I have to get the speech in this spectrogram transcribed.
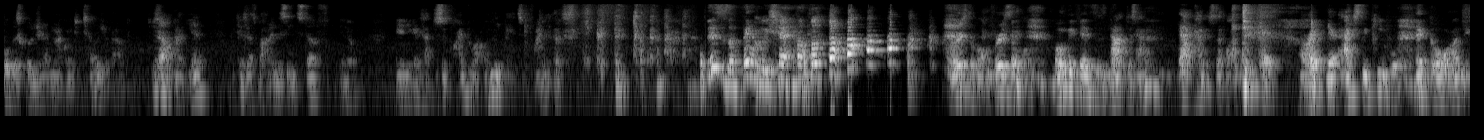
full disclosure, I'm not going to tell you about, just No. not yet, because that's behind the scenes stuff, you know, and you're gonna have to subscribe to our OnlyFans to find it. This is a family channel. First of all, first of all, OnlyFans does not just have that kind of stuff on there, okay? All right, they're actually people that go on there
